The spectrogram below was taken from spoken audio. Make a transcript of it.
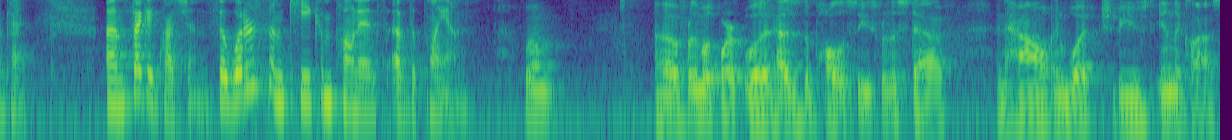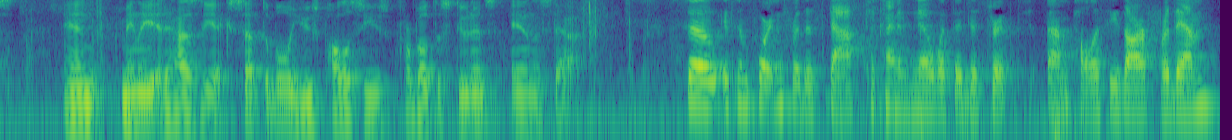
Okay. Um, second question. So, what are some key components of the plan? Well, uh, for the most part, well, it has the policies for the staff and how and what should be used in the class. And mainly, it has the acceptable use policies for both the students and the staff. So, it's important for the staff to kind of know what the district um, policies are for them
